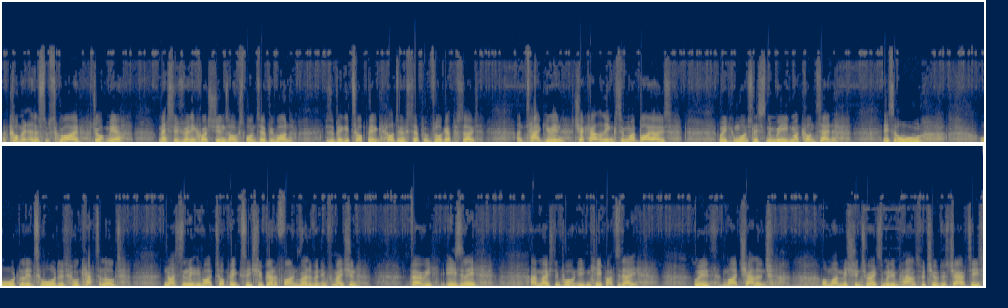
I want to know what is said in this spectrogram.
a comment, and a subscribe. Drop me a message with any questions. I'll respond to everyone. If it's a bigger topic, I'll do a separate vlog episode and tag you in. Check out the links in my bios where you can watch, listen, and read my content. It's all ordered, ordered or catalogued nice and neatly by topic, so you should be able to find relevant information very easily. And most importantly, you can keep up to date with my challenge or my mission to raise a million pounds for children's charities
